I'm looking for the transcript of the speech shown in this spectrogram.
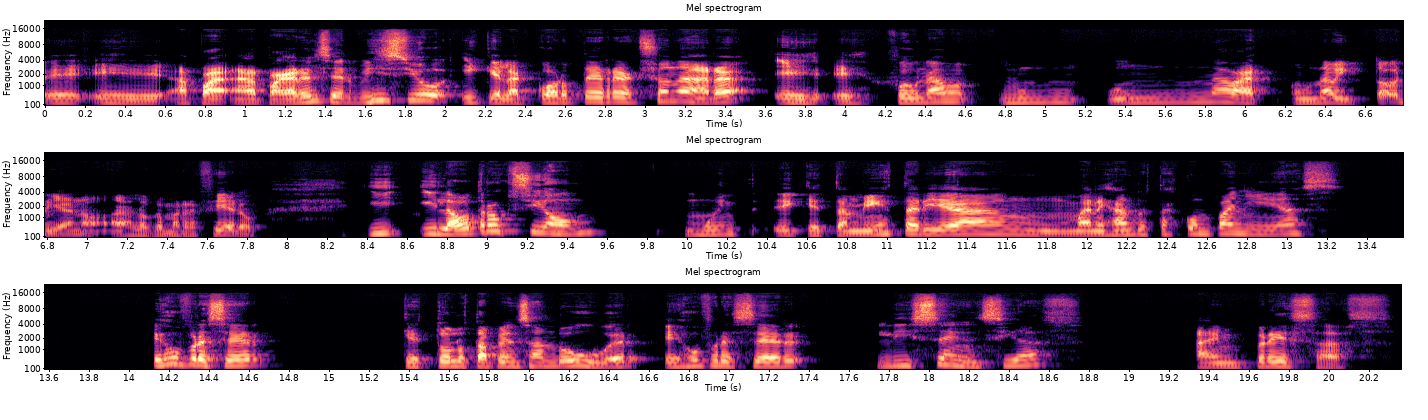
eh, apagar el servicio y que la corte reaccionara, fue una, una, una, victoria, ¿no? A lo que me refiero. Y, y la otra opción, muy, que también estarían manejando estas compañías, es ofrecer, que esto lo está pensando Uber, es ofrecer licencias a empresas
